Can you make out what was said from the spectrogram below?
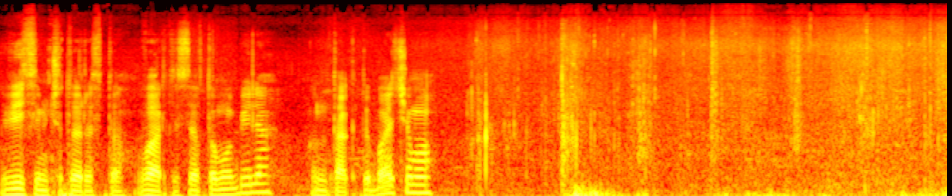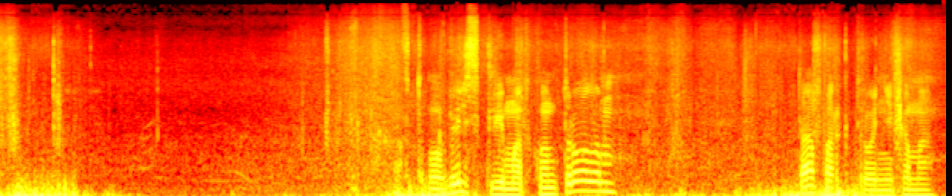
8400 вартість автомобіля. Контакти бачимо. Автомобіль з клімат-контролем та парктроніками.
